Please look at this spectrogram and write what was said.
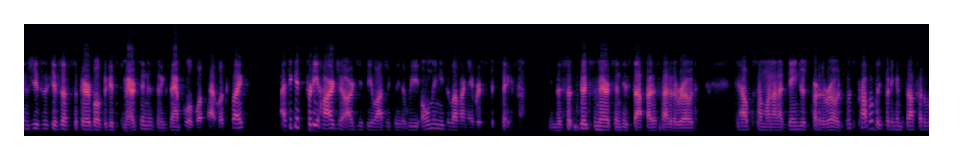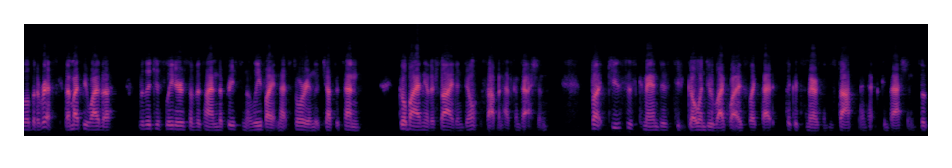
and Jesus gives us the parable of the Good Samaritan as an example of what that looks like, I think it's pretty hard to argue theologically that we only need to love our neighbors if it's safe. The Good Samaritan who stopped by the side of the road to help someone on a dangerous part of the road was probably putting himself at a little bit of risk. That might be why the religious leaders of the time, the priest and the Levite in that story in Luke chapter 10, go by on the other side and don't stop and have compassion. But Jesus' command is to go and do likewise, like that the Good Samaritan who stopped and had compassion. So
